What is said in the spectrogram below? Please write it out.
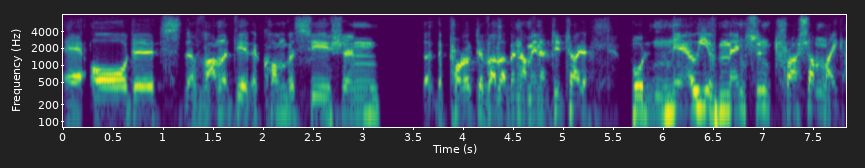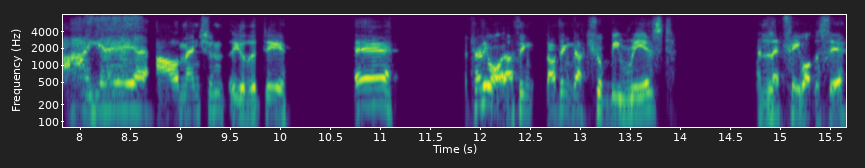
uh, audits, the validator conversation, the, the product development. I mean, I did try to, but now you've mentioned trash. I'm like, ah, yeah, yeah, yeah. Al mentioned the other day. Uh, I tell you what, I think I think that should be raised, and let's see what they say.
